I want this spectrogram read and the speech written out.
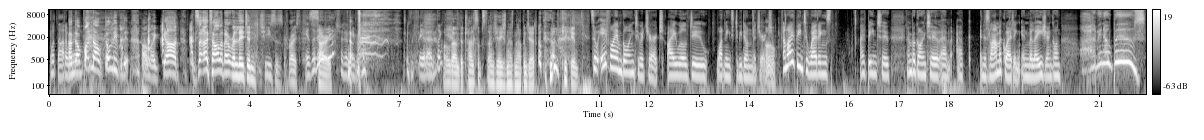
Put that uh, away. Oh, no, but no, don't leave it in. Oh my God, it's, it's all about religion. Jesus Christ. Is it Sorry. I don't even don't feel anything. Hold on, the transubstantiation hasn't happened yet. It'll kick in. So if I am going to a church, I will do what needs to be done in the church. Oh. And I've been to weddings. I've been to. I remember going to um, a, an Islamic wedding in Malaysia and going, "Oh, there'll be no booze,"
